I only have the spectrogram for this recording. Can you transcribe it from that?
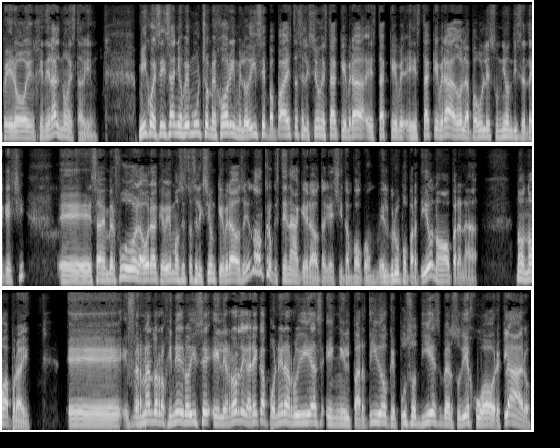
pero en general no está bien. Mi hijo de seis años ve mucho mejor y me lo dice, papá, esta selección está, quebrada, está, está quebrado, la Paul es unión, dice Takeshi. Eh, saben ver fútbol, ahora que vemos esta selección quebrado, señor, no creo que esté nada quebrado Takeshi tampoco. El grupo partido, no, para nada. No, no va por ahí. Eh, Fernando Rojinegro dice, el error de Gareca poner a Ruiz Díaz en el partido que puso 10 versus 10 jugadores. Claro,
